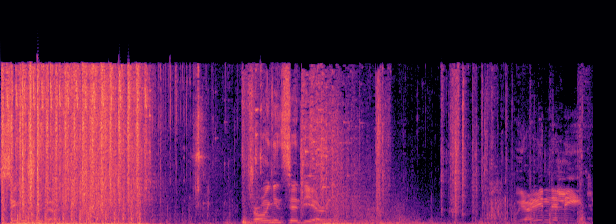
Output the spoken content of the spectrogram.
Single shooter. Throwing incendiary. We are in the lead.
